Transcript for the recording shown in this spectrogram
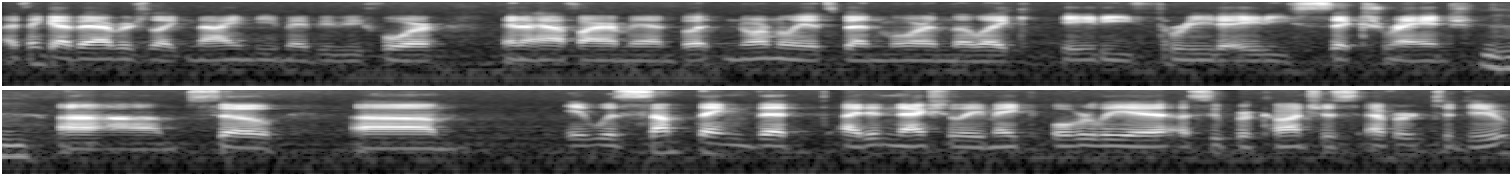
I think I've averaged like 90 maybe before in a half Ironman, but normally it's been more in the like 83 to 86 range. Um, so um, it was something that I didn't actually make overly a, a super conscious effort to do.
